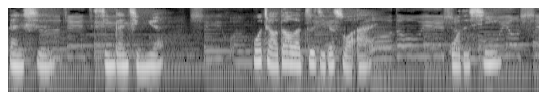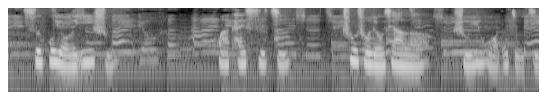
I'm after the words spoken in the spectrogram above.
但是心甘情愿。我找到了自己的所爱，我的心似乎有了医属，花开四季，处处留下了属于我的足迹。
